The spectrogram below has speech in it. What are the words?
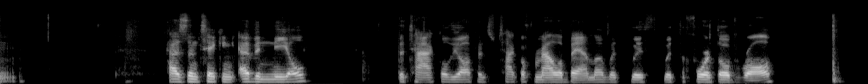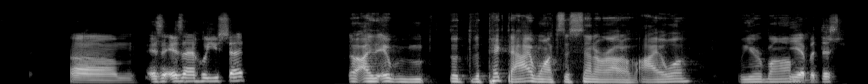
Hmm, has them taking Evan Neal, the tackle, the offensive tackle from Alabama, with with with the fourth overall. Um, is is that who you said? I it, the the pick that I want want's the center out of Iowa, Linderbaum. Yeah, but this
